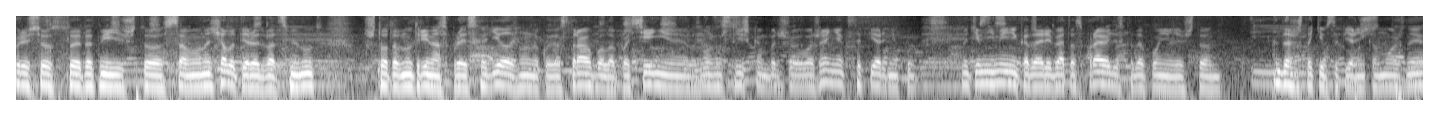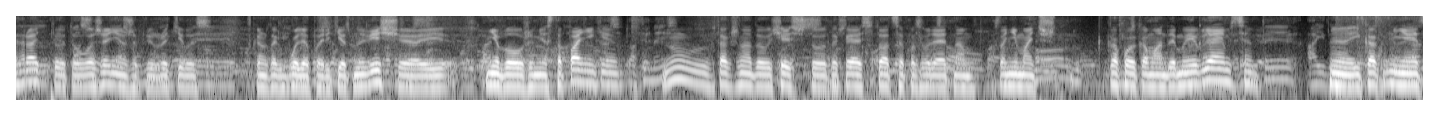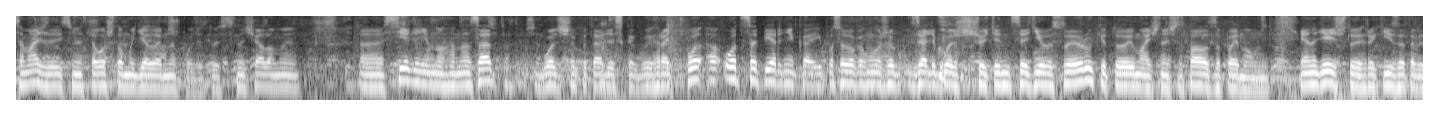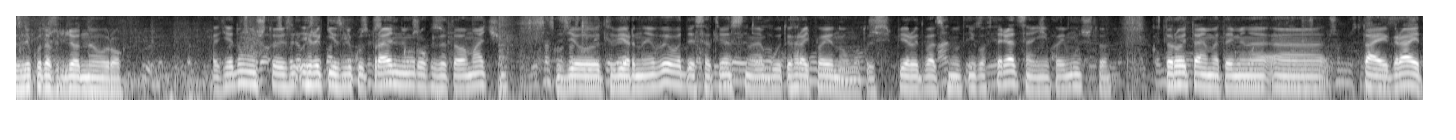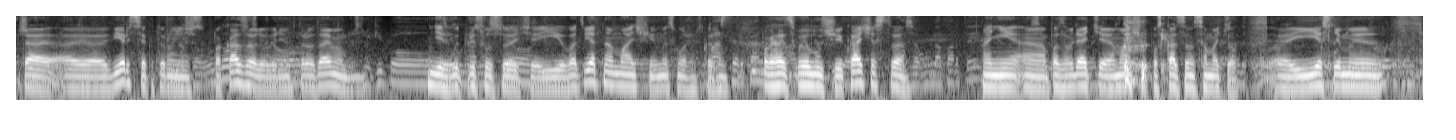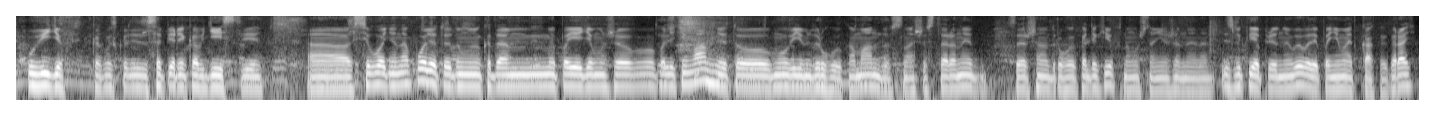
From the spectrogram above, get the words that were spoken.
Прежде всего стоит отметить, что с самого начала, первые 20 минут, что-то внутри нас происходило, возможно, какой-то страх был, опасение, возможно, слишком большое уважение к сопернику. Но тем не менее, когда ребята справились, когда поняли, что даже с таким соперником можно играть, то это уважение уже превратилось, скажем так, в более паритетную вещь, и не было уже места паники. Ну, также надо учесть, что такая ситуация позволяет нам понимать, какой командой мы являемся, э, и как меняется матч в зависимости от того, что мы делаем на поле. То есть сначала мы э, сели немного назад, больше пытались как бы играть по- а, от соперника, и после того, как мы уже взяли больше чуть инициативы в свои руки, то и матч начал складываться по-иному. Я надеюсь, что игроки из этого извлекут определенный урок. Я думаю, что игроки извлекут правильный урок из этого матча, сделают верные выводы, соответственно, будут играть по-иному. То есть первые 20 минут не повторятся, они поймут, что второй тайм это именно э, та игра и та э, версия, которую они показывали во время второго тайма, здесь будет присутствовать и в ответном матче, и мы сможем, скажем, показать свои лучшие качества, а не э, позволять матчу пускаться на самотек. Э, И если мы, увидев, как вы сказали, соперника в действии э, сегодня на поле, то я думаю, когда мы поедем уже, в- полетим в Англию, то мы увидим другую команду с нашей стороны, совершенно другой коллектив, потому что они уже, наверное, извлекли определенные выводы и понимают, как играть.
